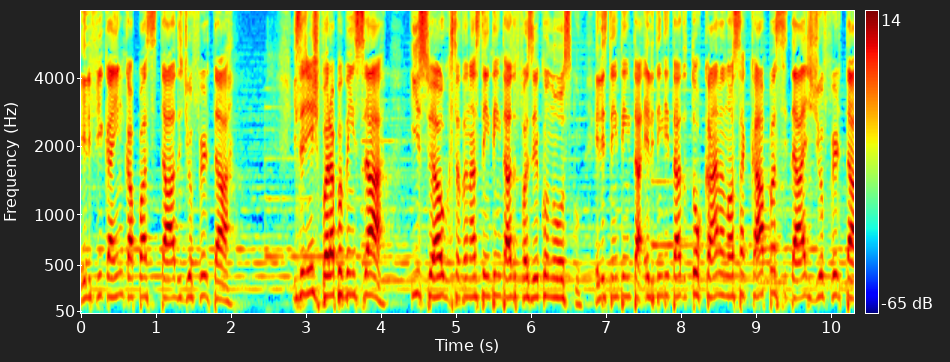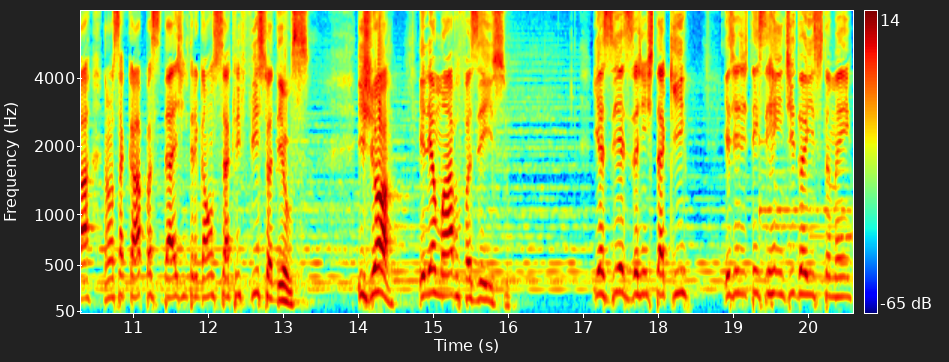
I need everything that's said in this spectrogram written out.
ele fica incapacitado de ofertar. E se a gente parar para pensar, isso é algo que Satanás tem tentado fazer conosco. Ele tem, tentado, ele tem tentado tocar na nossa capacidade de ofertar, na nossa capacidade de entregar um sacrifício a Deus. E Jó, ele amava fazer isso. E às vezes a gente está aqui e a gente tem se rendido a isso também.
